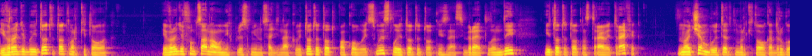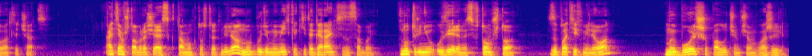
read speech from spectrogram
И вроде бы и тот, и тот маркетолог. И вроде функционал у них плюс-минус одинаковый. И тот, и тот упаковывает смыслы, и тот, и тот, не знаю, собирает ленды, и тот, и тот настраивает трафик. Но чем будет этот маркетолог от другого отличаться? А тем, что обращаясь к тому, кто стоит миллион, мы будем иметь какие-то гарантии за собой. Внутреннюю уверенность в том, что заплатив миллион, мы больше получим, чем вложили.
